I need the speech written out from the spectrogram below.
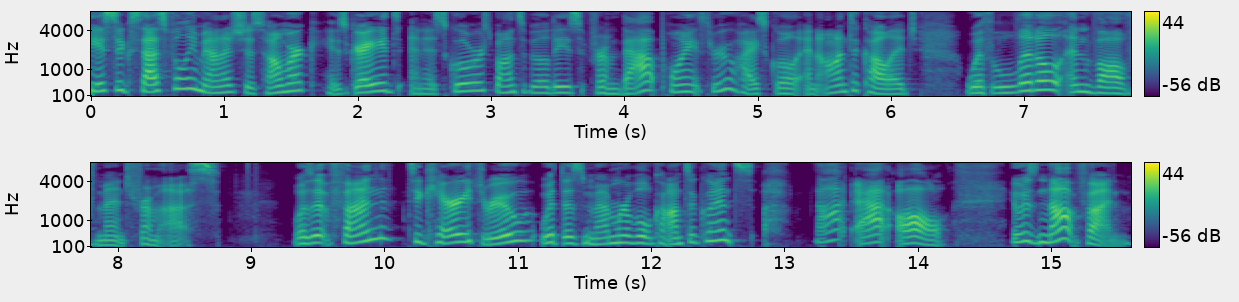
He successfully managed his homework, his grades, and his school responsibilities from that point through high school and on to college with little involvement from us. Was it fun to carry through with this memorable consequence? Not at all. It was not fun.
